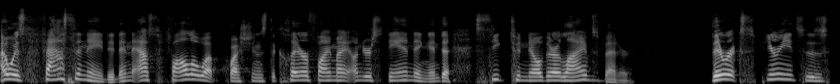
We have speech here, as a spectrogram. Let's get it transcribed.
I was fascinated and asked follow up questions to clarify my understanding and to seek to know their lives better. Their experiences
